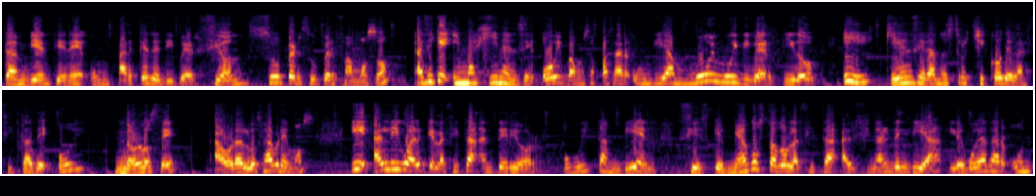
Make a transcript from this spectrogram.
también tiene un parque de diversión súper súper famoso. Así que imagínense, hoy vamos a pasar un día muy muy divertido. ¿Y quién será nuestro chico de la cita de hoy? No lo sé, ahora lo sabremos. Y al igual que la cita anterior, hoy también, si es que me ha gustado la cita al final del día, le voy a dar un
